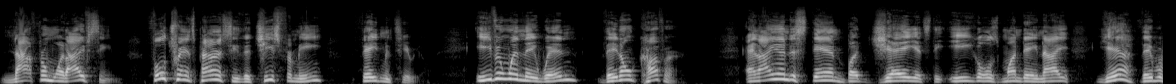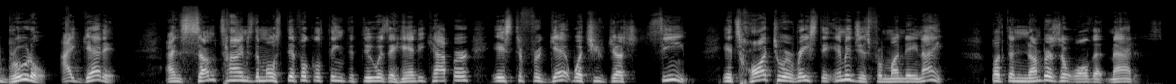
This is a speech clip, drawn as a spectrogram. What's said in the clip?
Not from what I've seen. Full transparency, the Chiefs for me, fade material. Even when they win, they don't cover. And I understand, but Jay, it's the Eagles Monday night. Yeah, they were brutal. I get it. And sometimes the most difficult thing to do as a handicapper is to forget what you've just seen. It's hard to erase the images from Monday night, but the numbers are all that matters.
